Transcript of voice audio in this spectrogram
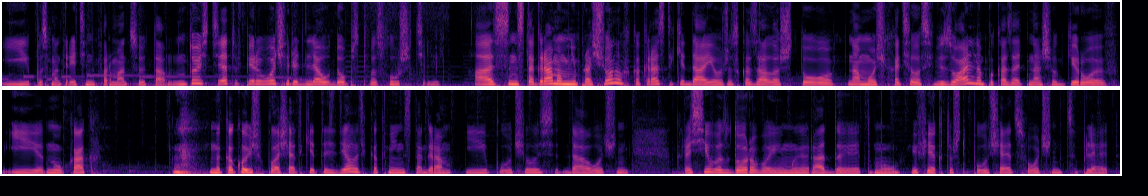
и посмотреть информацию там. Ну, то есть это в первую очередь для удобства слушателей. А с Инстаграмом непрощенных как раз-таки, да, я уже сказала, что нам очень хотелось визуально показать наших героев, и, ну, как на какой еще площадке это сделать, как не Инстаграм. И получилось, да, очень красиво, здорово, и мы рады этому эффекту, что получается, очень цепляет.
